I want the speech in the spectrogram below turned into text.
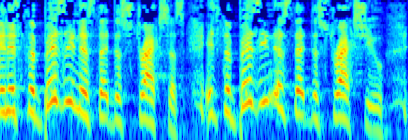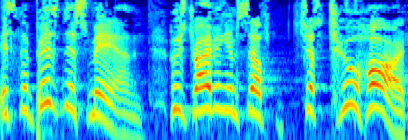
And it's the busyness that distracts us. It's the busyness that distracts you. It's the businessman who's driving himself just too hard,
